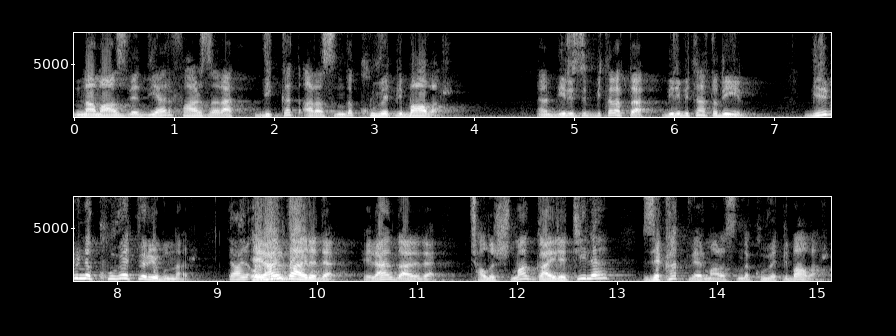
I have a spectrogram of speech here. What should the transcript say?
namaz ve diğer farzlara dikkat arasında kuvvetli bağ var. Yani birisi bir tarafta, biri bir tarafta değil. Birbirine kuvvet veriyor bunlar. Yani helal gün... dairede, helal dairede çalışma gayretiyle zekat verme arasında kuvvetli bağ var.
